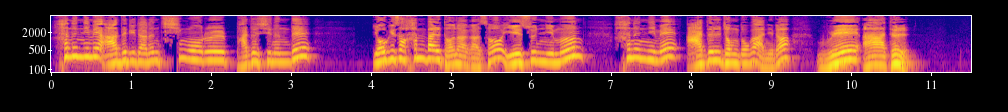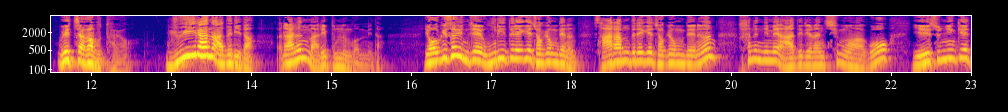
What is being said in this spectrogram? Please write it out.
하느님의 아들이라는 칭호를 받으시는데 여기서 한 발 더 나가서 예수님은 하느님의 아들 정도가 아니라 외아들, 외자가 붙어요. 유일한 아들이다. 라는 말이 붙는 겁니다. 여기서 이제 우리들에게 적용되는 사람들에게 적용되는 하느님의 아들이라는 칭호하고 예수님께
